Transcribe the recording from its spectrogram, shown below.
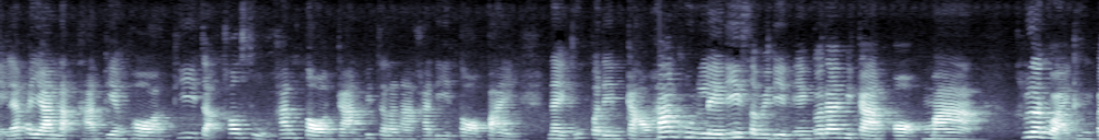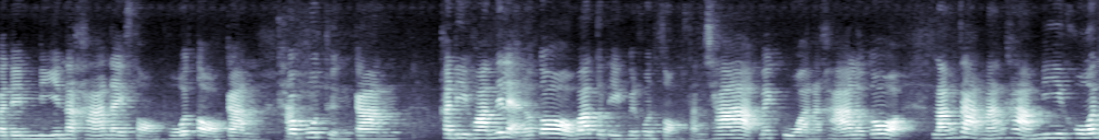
ตุและพยานหลักฐานเพียงพอที่จะเข้าสู่ขั้นตอนการพิจารณาคดีต่อไป ในทุกประเด็นกล่าวหาด้านคุณเลดี้สวีดินเองก็ได้มีการออกมาเคลื่อนไหวถึงประเด็นนี้นะคะในสองโพสต์ต่อกันค่ะก็พูดถึงการคดีความนี่แหละ แล้วก็ว่าตนเองเป็นคนสองสัญชาติไม่กลัวนะคะ แล้วก็หลังจากนั้นค่ะมีคน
